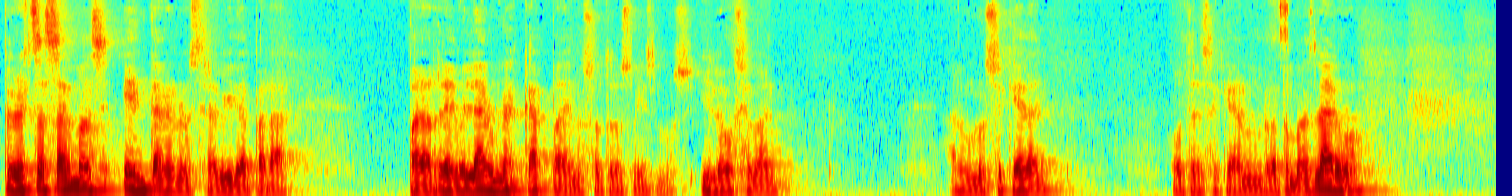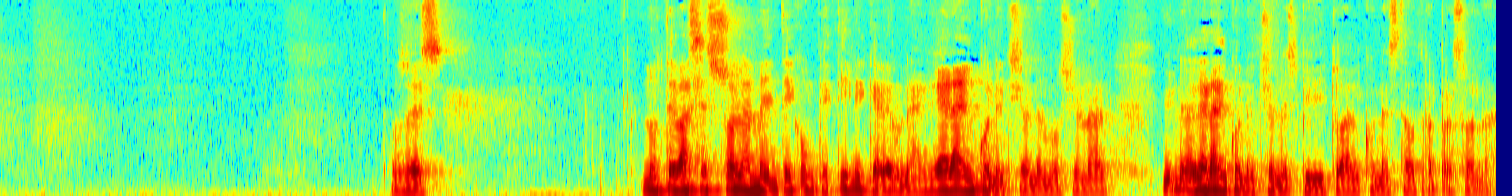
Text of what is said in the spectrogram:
pero estas almas entran en nuestra vida para, para revelar una capa de nosotros mismos y luego se van. Algunos se quedan, otros se quedan un rato más largo. Entonces, no te bases solamente con que tiene que haber una gran conexión emocional y una gran conexión espiritual con esta otra persona.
